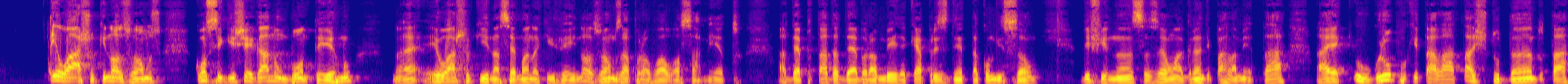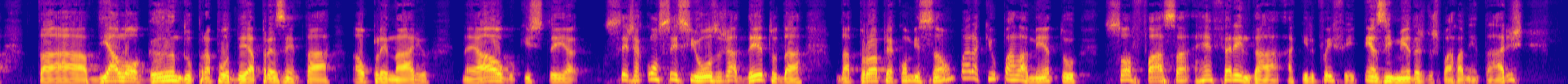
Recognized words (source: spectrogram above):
eu acho que nós vamos conseguir chegar num bom termo. Né? Eu acho que na semana que vem nós vamos aprovar o orçamento. A deputada Débora Almeida, que é a presidente da Comissão de Finanças, é uma grande parlamentar. o grupo que está lá está estudando, está está dialogando para poder apresentar ao plenário né, algo que esteja, seja consciencioso já dentro da, da própria comissão, para que o parlamento só faça referendar aquilo que foi feito. Tem as emendas dos parlamentares,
